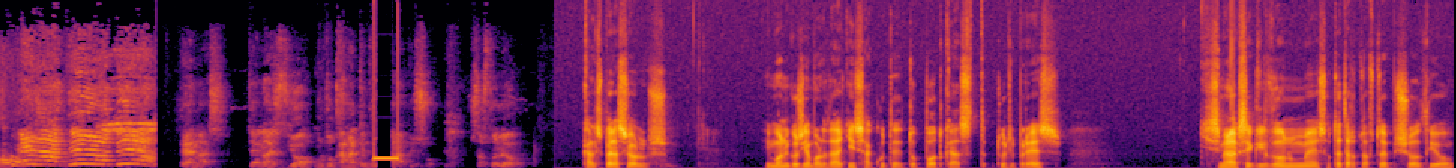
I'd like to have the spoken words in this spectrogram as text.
Ένα, δύο, τρία. Ένας και ένας δυο μου το κάνατε που πίσω. Σας το λέω. Καλησπέρα σε όλους. Είμαι ο Νίκος Γιαμπορδάκης, ακούτε το podcast του Repress και σήμερα ξεκλειδώνουμε στο τέταρτο αυτό επεισόδιο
